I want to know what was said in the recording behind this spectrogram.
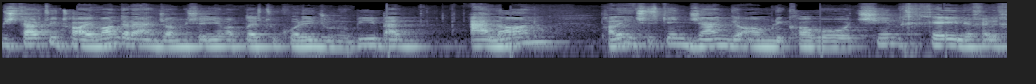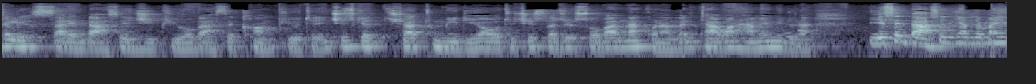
بیشتر توی تایوان داره انجام میشه یه مقدارش تو کره جنوبی. بعد الان حالا این چیزی که این جنگ آمریکا و چین خیلی خیلی خیلی سر این بحث GPU و بحث کامپیوتر. این چیزی که شاید تو media و تو چیز راجع صحبت نکنن ولی تقریبا همه می‌دونن. یه سری بحث دیگه هم داره. من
